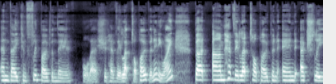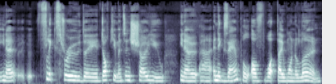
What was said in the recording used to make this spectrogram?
and they can flip open their, or they should have their laptop open anyway, but um, have their laptop open and actually, you know, flick through the documents and show you, you know, uh, an example of what they want to learn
